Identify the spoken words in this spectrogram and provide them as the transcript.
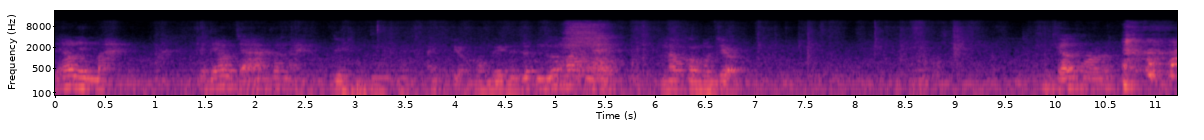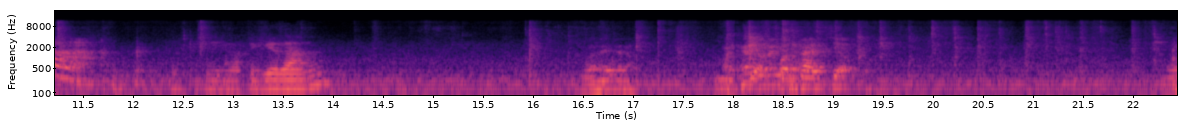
đeo lên bàn. Để đeo trả ăn con này. Đi. Đánh kiểu không đi là rất nước mắt này năm còn một triệu. Kéo sau nữa? Thì mặt thì kia ra nữa. Vừa đây thế nào? Mà hết triệu rồi còn đấy hai triệu một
